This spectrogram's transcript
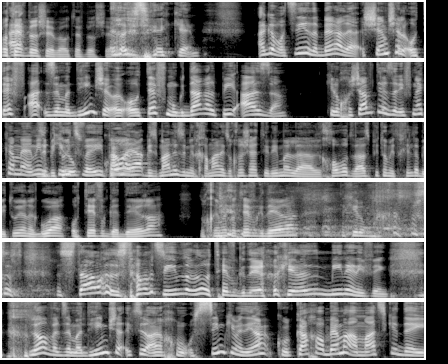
עוטף באר שבע, עוטף באר שבע. כן. אגב, רציתי לדבר על השם של עוטף, זה מדהים שעוטף מוגדר על פי עזה. כאילו, חשבתי על זה לפני כמה ימים, זה ביטוי כאילו, צבאי, כל... פעם היה, בזמן איזה מלחמה, אני זוכר שהיה טילים על הרחובות, ואז פתאום התחיל הביטוי הנגוע עוטף גדרה. זוכרים את עוטף גדרה? אתה כאילו, סתם, סתם ממציאים דברים, עוטף גדרה, כאילו, זה mean anything. לא, אבל זה מדהים שאנחנו עושים כמדינה כל כך הרבה מאמץ כדי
